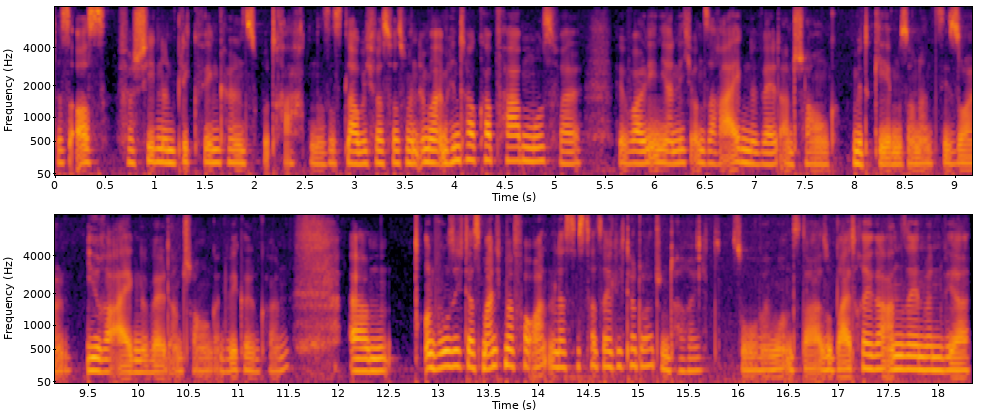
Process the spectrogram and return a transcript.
das aus verschiedenen Blickwinkeln zu betrachten, das ist, glaube ich, was, was man immer im Hinterkopf haben muss, weil wir wollen ihnen ja nicht unsere eigene Weltanschauung mitgeben, sondern sie sollen ihre eigene Weltanschauung entwickeln können. Ähm, und wo sich das manchmal verorten lässt, ist tatsächlich der Deutschunterricht. So, wenn wir uns da also Beiträge ansehen, wenn wir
